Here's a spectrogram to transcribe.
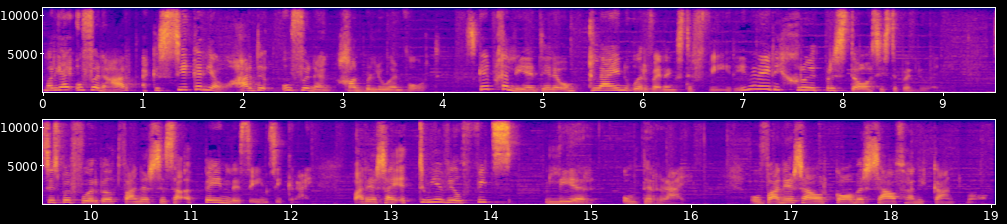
maar jy oefen hard. Ek is seker jou harde oefening gaan beloon word." Skep geleenthede om klein oorwinnings te vier en nie net die groot prestasies te beloon nie. Soos byvoorbeeld wanneer sy 'n penlisensie kry, wanneer sy 'n tweewiel fiets leer om te ry, of wanneer sy haar kamer self aan die kant maak,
